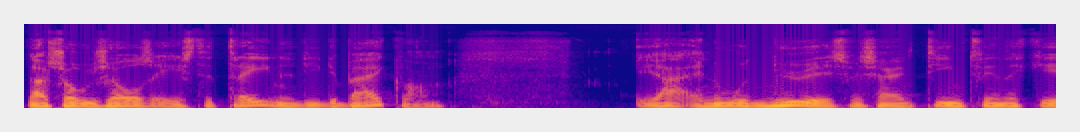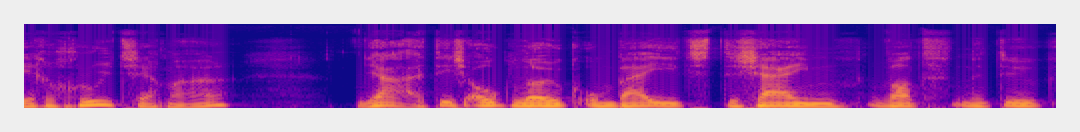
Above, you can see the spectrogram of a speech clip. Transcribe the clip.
Nou, sowieso als eerste trainer die erbij kwam. Ja, en hoe het nu is, we zijn 10, 20 keer gegroeid, zeg maar. Ja, het is ook leuk om bij iets te zijn wat natuurlijk,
